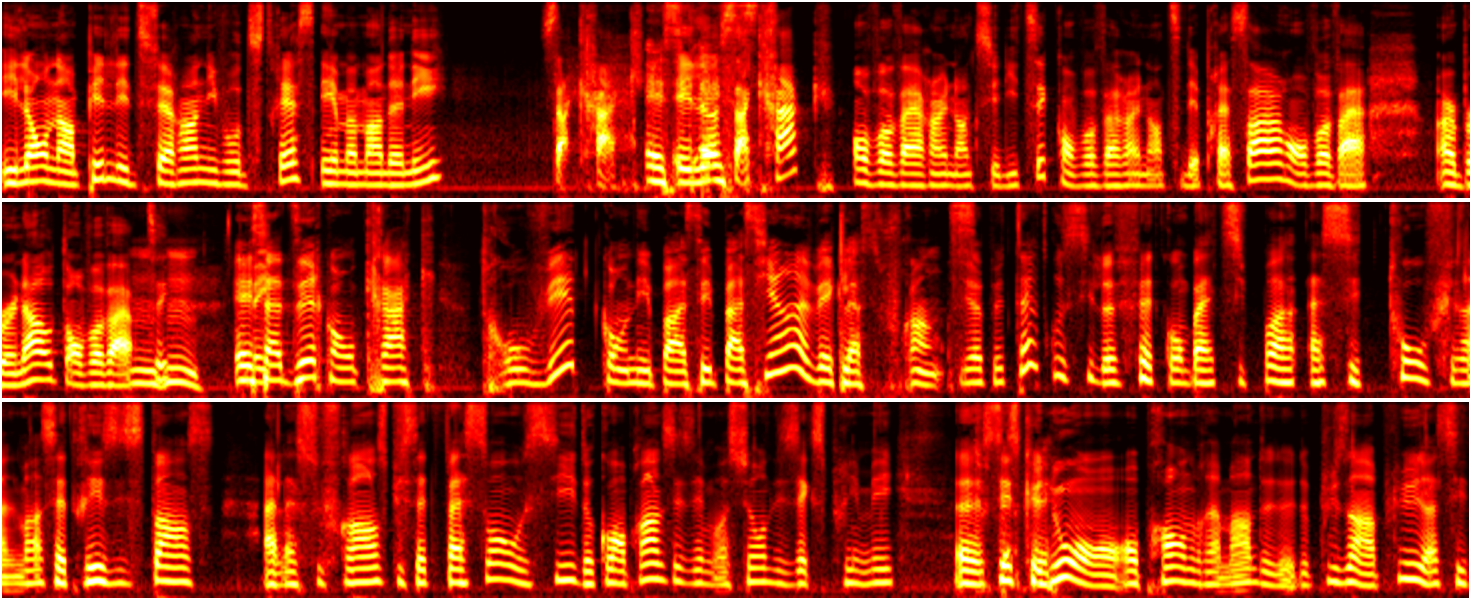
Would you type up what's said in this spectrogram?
Et là, on empile les différents niveaux de stress et à un moment donné, ça craque. Est-ce- et là, est-ce- ça craque. On va vers un anxiolytique, on va vers un antidépresseur, on va vers un burn-out, on va vers. sais. Mhm. Est-ce Mais- à dire qu'on craque trop vite, qu'on n'est pas assez patient avec la souffrance? Il y a peut-être aussi le fait qu'on bâtit pas assez tôt, finalement, cette résistance à la souffrance, puis cette façon aussi de comprendre ses émotions, de les exprimer. Euh, c'est ce que nous, on, on prône vraiment de, de plus en plus. là. C'est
